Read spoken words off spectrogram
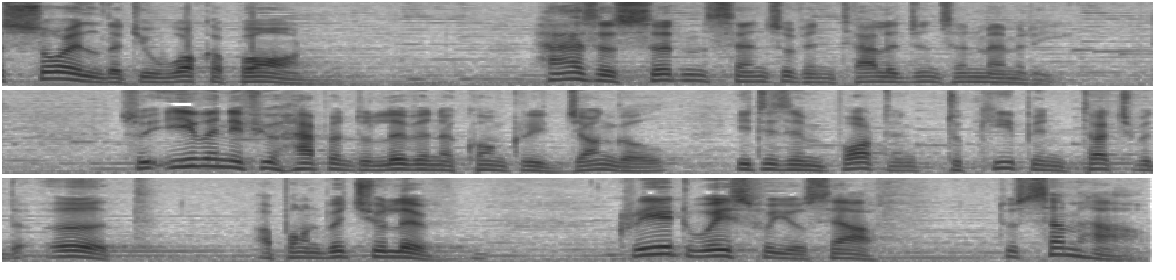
the soil that you walk upon has a certain sense of intelligence and memory. So even if you happen to live in a concrete jungle, it is important to keep in touch with the earth upon which you live. Create ways for yourself to somehow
